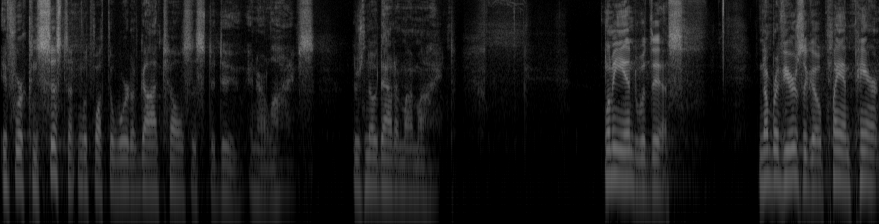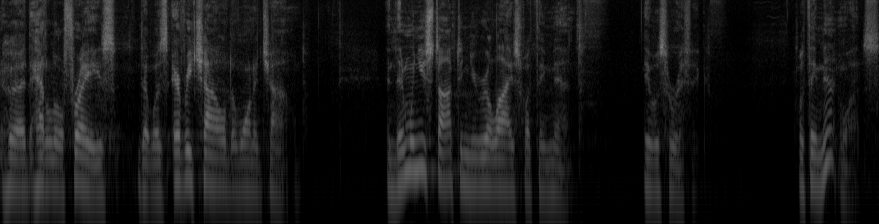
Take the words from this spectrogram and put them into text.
if we're consistent with what the Word of God tells us to do in our lives. There's no doubt in my mind. Let me end with this. A number of years ago, Planned Parenthood had a little phrase that was every child a wanted child. And then when you stopped and you realized what they meant, it was horrific. What they meant was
